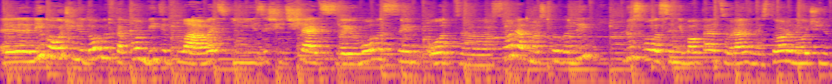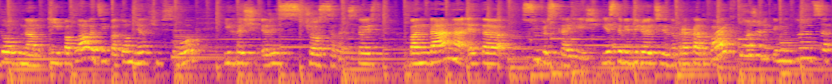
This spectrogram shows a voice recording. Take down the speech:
Э, либо очень удобно в таком виде плавать и защищать свои волосы от э, соли, от морской воды. Плюс волосы не болтаются в разные стороны, очень удобно и поплавать, и потом легче всего их расчесывать. То есть бандана это суперская вещь. Если вы берете на прокат байк, тоже рекомендуется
